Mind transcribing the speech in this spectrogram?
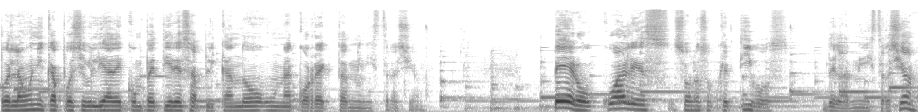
pues la única posibilidad de competir es aplicando una correcta administración. Pero, ¿cuáles son los objetivos de la administración?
